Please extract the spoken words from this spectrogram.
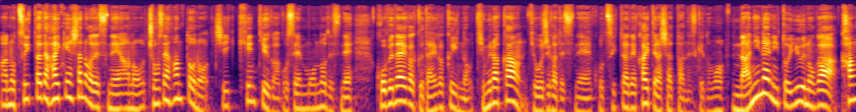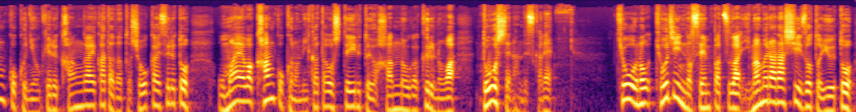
あのツイッターで拝見したのがですねあの朝鮮半島の地域研究がご専門のですね神戸大学大学院の木村寛教授がですねこうツイッターで書いてらっしゃったんですけども何々というのが韓国における考え方だと紹介するとお前は韓国の味方をしているという反応が来るのはどうしてなんですかね。今日の巨人の先発は今村らしいぞというと、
